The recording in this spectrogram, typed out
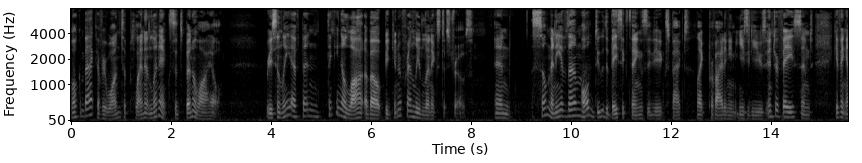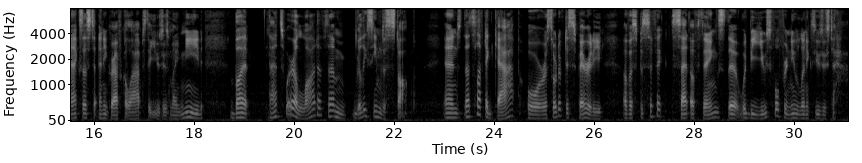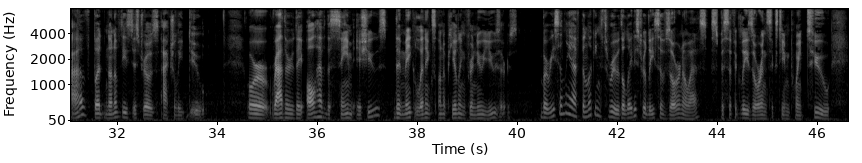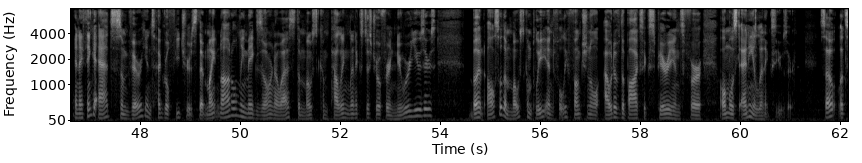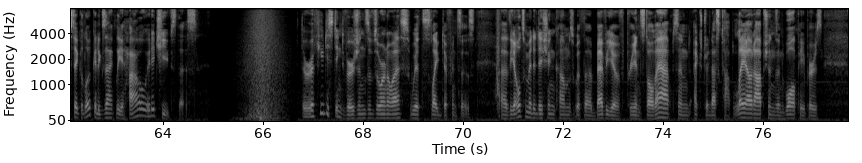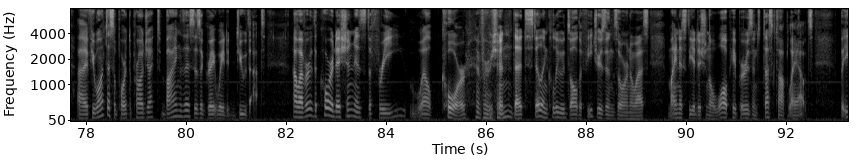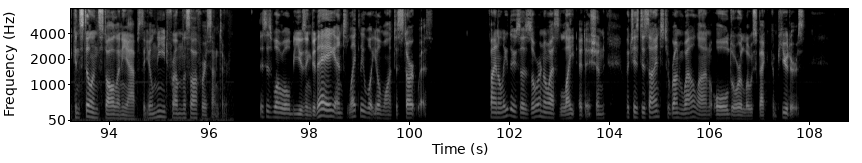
Welcome back everyone to Planet Linux. It's been a while. Recently, I've been thinking a lot about beginner-friendly Linux distros, and so many of them all do the basic things that you expect, like providing an easy-to-use interface and giving access to any graphical apps that users might need, but that's where a lot of them really seem to stop. And that's left a gap or a sort of disparity of a specific set of things that would be useful for new Linux users to have, but none of these distros actually do. Or rather, they all have the same issues that make Linux unappealing for new users. But recently I've been looking through the latest release of Zorin OS, specifically Zorin 16.2, and I think it adds some very integral features that might not only make Zorin OS the most compelling Linux distro for newer users, but also the most complete and fully functional out-of-the-box experience for almost any Linux user. So let's take a look at exactly how it achieves this. There are a few distinct versions of Zorin OS with slight differences. Uh, the Ultimate Edition comes with a bevy of pre-installed apps and extra desktop layout options and wallpapers. Uh, if you want to support the project, buying this is a great way to do that. However, the Core Edition is the free, well, core version that still includes all the features in Zorin OS, minus the additional wallpapers and desktop layouts, but you can still install any apps that you'll need from the Software Center. This is what we'll be using today, and likely what you'll want to start with. Finally, there's a Zorin OS Lite edition, which is designed to run well on old or low-spec computers.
